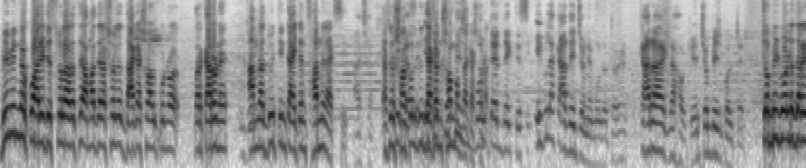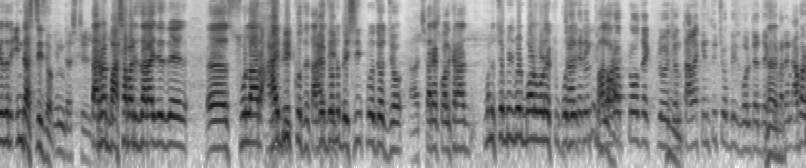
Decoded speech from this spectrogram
বিভিন্ন কোয়ালিটির সোলার আছে। আমাদের আসলে জায়গা স্বল্পতার কারণে আমরা দুই তিনটা আইটেম সামনে রাখছি। আচ্ছা। আসলে সকল। কিছু দেখানো সম্ভব না কাস্টমার ভোল্টের দেখতেছি এগুলা কাদের জন্য মূলত? কারা গ্রাহকে চব্বিশ ভোল্টের চব্বিশ ভোল্টের যারা ইন্ডাস্ট্রিজ হোক ইন্ডাস্ট্রি তারপর বাসা বাড়ি যারা যে সোলার হাইব্রিড করছে তাদের জন্য বেশি প্রযোজ্য। আচ্ছা, তারা আচ্ছা। কলকারখানা মানে চব্বিশ ভোল্ট বড় বড় একটু একটু ভালো বড় প্রজেক্ট প্রয়োজন তারা কিন্তু চব্বিশ ভোল্টের দেখতে হ্যাঁ। পারেন। আবার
